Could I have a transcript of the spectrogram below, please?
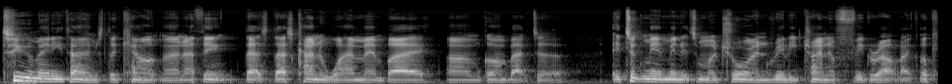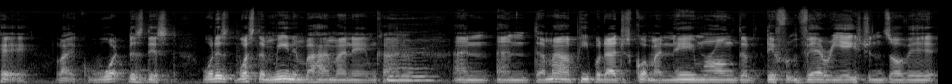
too many times to count, man. I think that's that's kind of what I meant by um, going back to. It took me a minute to mature and really trying to figure out, like, okay, like what does this, what is, what's the meaning behind my name, kind of, mm. and and the amount of people that just got my name wrong, the different variations of it.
